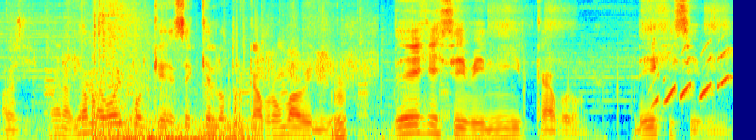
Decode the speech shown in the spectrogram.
Ahora sí. Bueno, yo me voy porque sé que el otro cabrón va a venir. Déjese venir, cabrón. Déjese venir.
